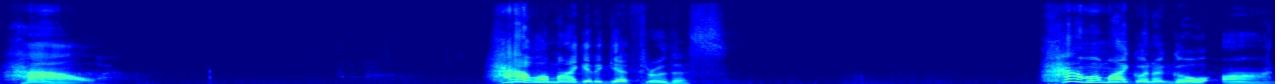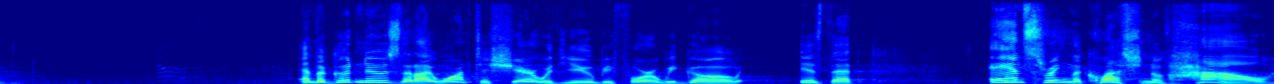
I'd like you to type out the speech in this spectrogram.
how? How am I going to get through this? How am I going to go on? And the good news that I want to share with you before we go is that answering the question of how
